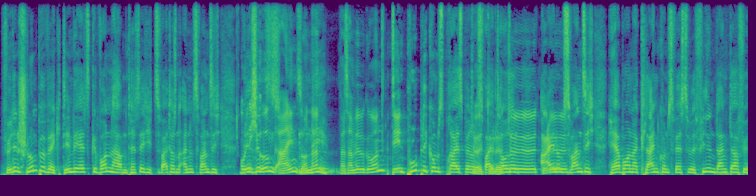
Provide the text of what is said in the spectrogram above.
für den Schlumpeweck, den wir jetzt gewonnen haben, tatsächlich 2021. Und nicht irgendein, sondern, Nee. was haben wir gewonnen? Den Publikumspreis Dö. 2021 Herborner Kleinkunstfestival. Vielen Dank dafür.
